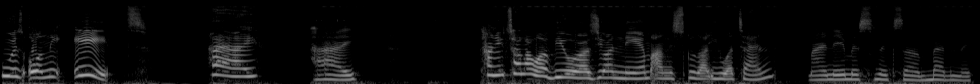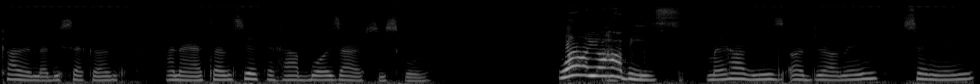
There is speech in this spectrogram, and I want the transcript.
who is only eight. Hi. Hi, Can you tell our viewers your name and the school that you attend? my name is Nixon Benedict Callender the second, and I attend Sacred Heart Boys RC School. What are your hobbies? My hobbies are drumming, singing,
